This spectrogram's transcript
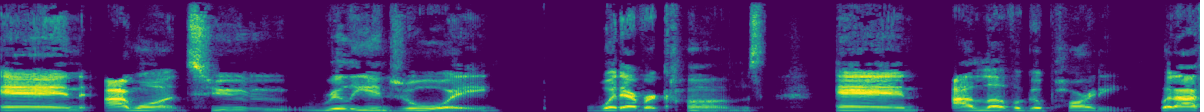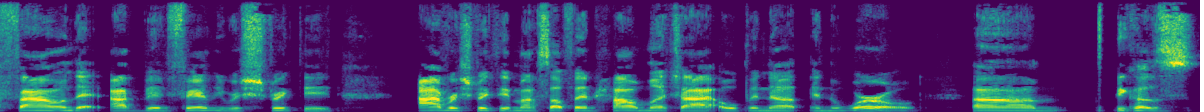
and I want to really enjoy whatever comes. And I love a good party, but I found that I've been fairly restricted. I've restricted myself in how much I open up in the world. Um, because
